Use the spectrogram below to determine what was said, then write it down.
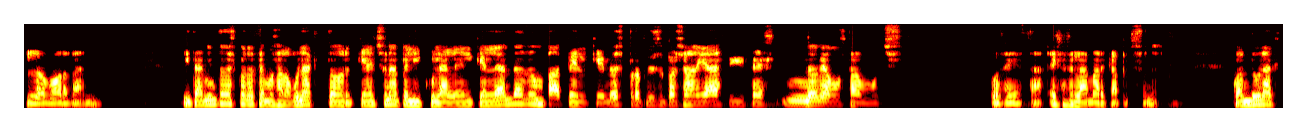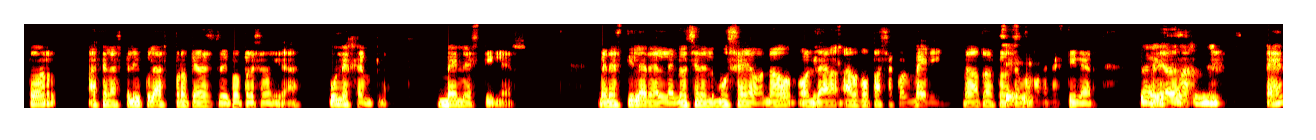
lo bordan? Y también todos conocemos a algún actor que ha hecho una película en el que le han dado un papel que no es propio de su personalidad y dices, no me ha gustado mucho. Pues ahí está, esa es la marca personal. Cuando un actor hace las películas propias de su tipo de personalidad. Un ejemplo, Ben Stiller. Ben Stiller, el de Noche en el Museo, ¿no? O el de Algo pasa con Mary, ¿no? Todos conocemos a Ben Stiller. La mirada Magnum. ¿Eh?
